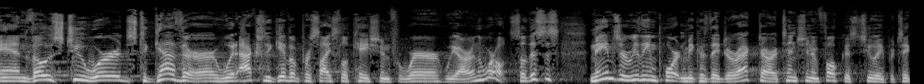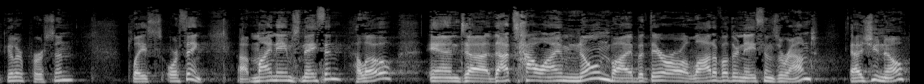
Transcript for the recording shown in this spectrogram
And those two words together would actually give a precise location for where we are in the world. So this is, names are really important because they direct our attention and focus to a particular person, place, or thing. Uh, my name's Nathan. Hello. And uh, that's how I'm known by, but there are a lot of other Nathans around, as you know.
